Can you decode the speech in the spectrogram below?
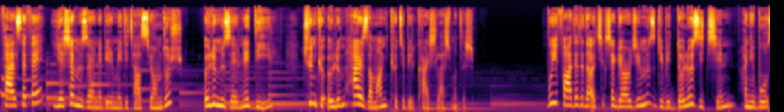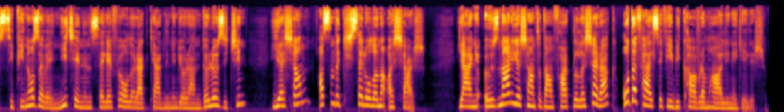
Felsefe yaşam üzerine bir meditasyondur, ölüm üzerine değil. Çünkü ölüm her zaman kötü bir karşılaşmadır. Bu ifadede de açıkça gördüğümüz gibi Deleuze için hani bu Spinoza ve Nietzsche'nin selefi olarak kendini gören Deleuze için yaşam aslında kişisel olanı aşar. Yani öznel yaşantıdan farklılaşarak o da felsefi bir kavram haline gelir.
